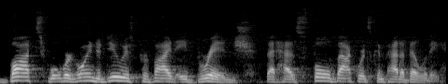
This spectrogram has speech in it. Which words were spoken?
But what we're going to do is provide a bridge that has full backwards compatibility.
